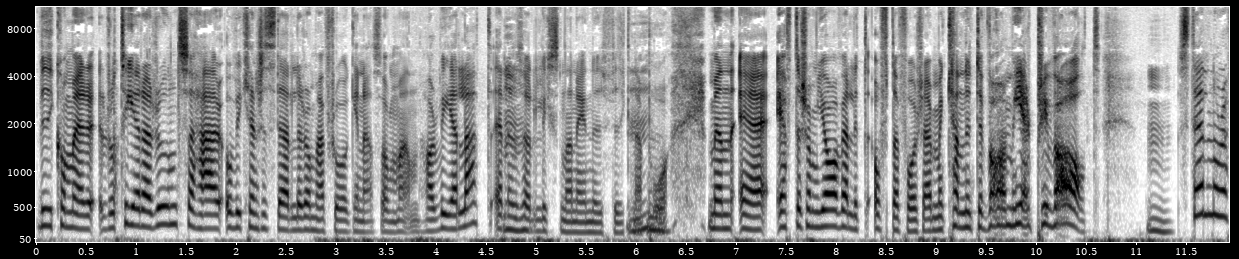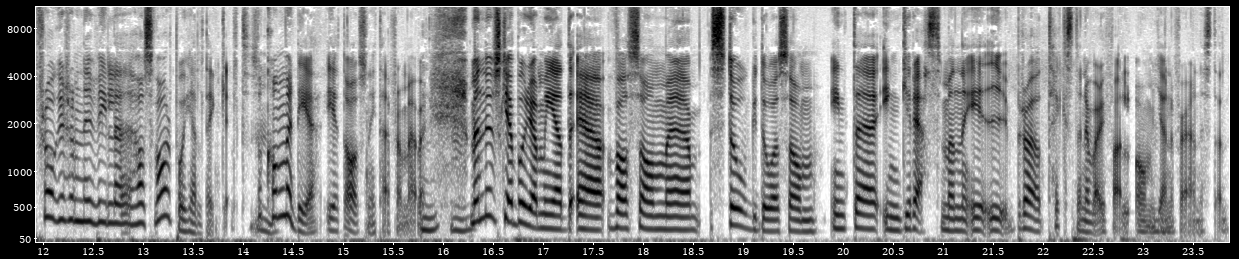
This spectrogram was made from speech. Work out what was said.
vi kommer rotera runt så här och vi kanske ställer de här frågorna som man har velat eller Mm. så lyssnarna är nyfikna på. Men eh, eftersom jag väldigt ofta får så här, men kan du inte vara mer privat? Mm. Ställ några frågor som ni vill ha svar på helt enkelt. Så kommer det i ett avsnitt här framöver. Men nu ska jag börja med eh, vad som eh, stod då som, inte ingress, men i, i brödtexten i varje fall om Jennifer Aniston.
